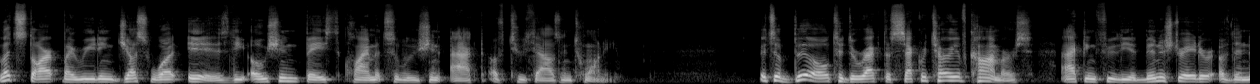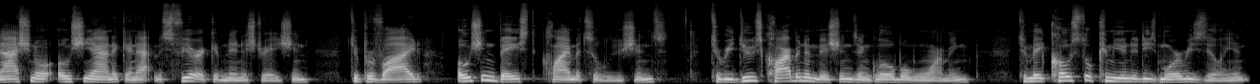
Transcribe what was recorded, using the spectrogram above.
Let's start by reading just what is the Ocean Based Climate Solution Act of 2020. It's a bill to direct the Secretary of Commerce, acting through the Administrator of the National Oceanic and Atmospheric Administration, to provide ocean based climate solutions, to reduce carbon emissions and global warming, to make coastal communities more resilient,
